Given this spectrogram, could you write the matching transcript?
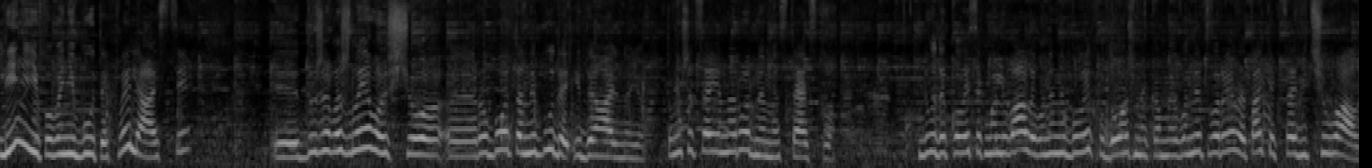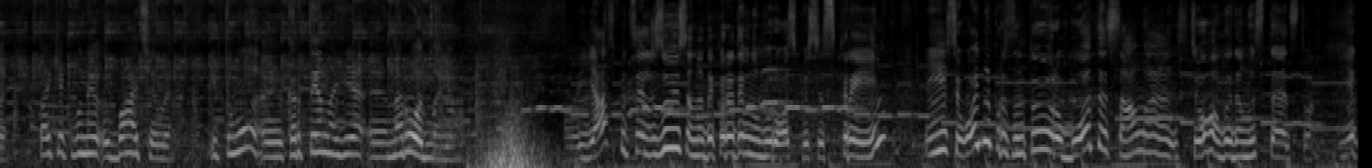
Лінії повинні бути хвилясті. Е, Дуже важливо, що е, робота не буде ідеальною, тому що це є народне мистецтво. Люди колись як малювали, вони не були художниками, вони творили так, як це відчували, так як вони бачили. І тому е, картина є народною. Я спеціалізуюся на декоративному розписі скринь і сьогодні презентую роботи саме з цього виду мистецтва. Як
